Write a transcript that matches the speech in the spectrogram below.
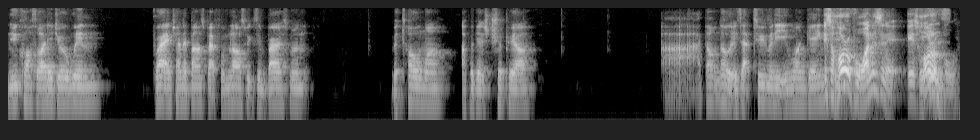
Newcastle they drew a win. Brighton trying to bounce back from last week's embarrassment. Mitoma up against Trippier. Ah, I don't know. Is that too many in one game? It's a horrible one, isn't it? It's It horrible.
